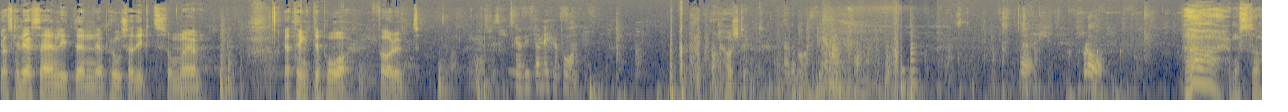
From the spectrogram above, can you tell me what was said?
Jag ska läsa en liten eh, prosadikt som eh, jag tänkte på förut. Ska jag byta mikrofon? Hörs det inte? Ja, det var fel mikrofon. Nu. Blå. Jag måste ta...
